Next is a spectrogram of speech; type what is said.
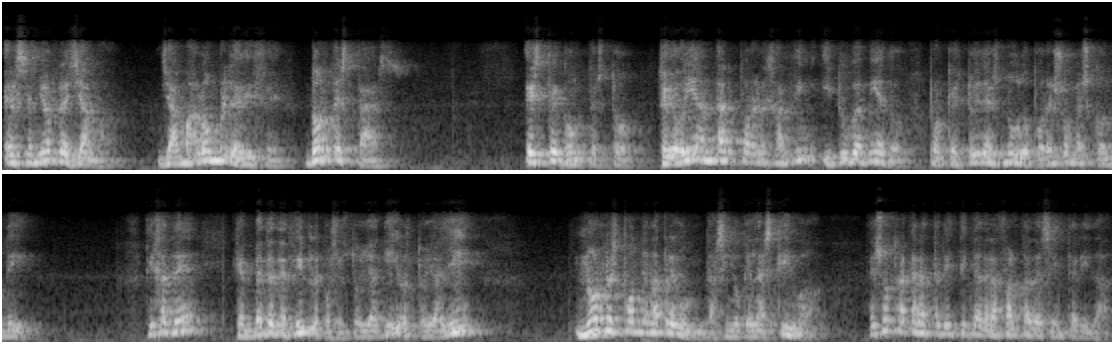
el Señor les llama, llama al hombre y le dice, ¿dónde estás? Este contestó, te oí andar por el jardín y tuve miedo porque estoy desnudo, por eso me escondí. Fíjate que en vez de decirle, pues estoy aquí o estoy allí, no responde a la pregunta, sino que la esquiva. Es otra característica de la falta de sinceridad.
